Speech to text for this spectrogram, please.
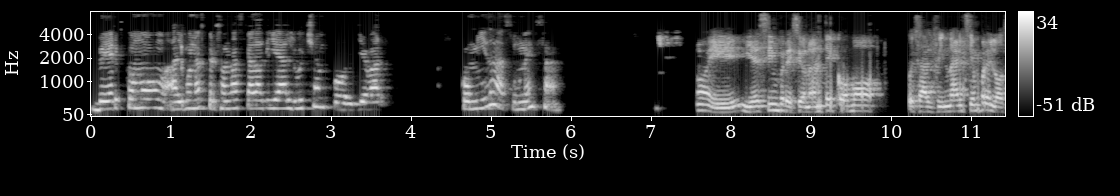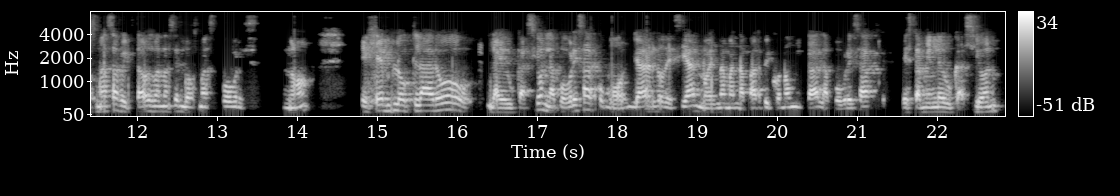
ver cómo algunas personas cada día luchan por llevar comida a su mesa. y, y, es impresionante cómo, pues al final siempre los más afectados van a ser los más pobres, ¿no? Ejemplo claro, la educación. La pobreza, como ya lo decía, no es nada más la parte económica, la pobreza es también la educación.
